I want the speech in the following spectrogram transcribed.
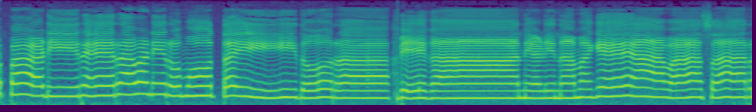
ಪಾಡಿರೆ ರವಣಿರು ಮೂತೈದೋರ. ಬೇಗ ನೆಳಿ ನಮಗೆ ಅವಸರ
